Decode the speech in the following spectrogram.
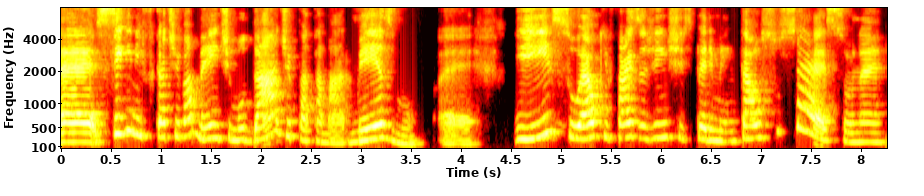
é, significativamente, mudar de patamar mesmo. É, e isso é o que faz a gente experimentar o sucesso, né?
